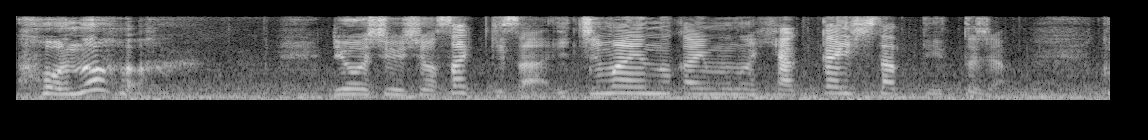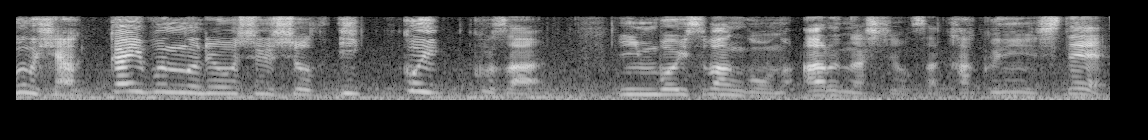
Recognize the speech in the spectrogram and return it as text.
この 領収書、さっきさ、1万円の買い物100回したって言ったじゃん。この100回分の領収書、一個一個さ、インボイス番号のあるなしをさ、確認して、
